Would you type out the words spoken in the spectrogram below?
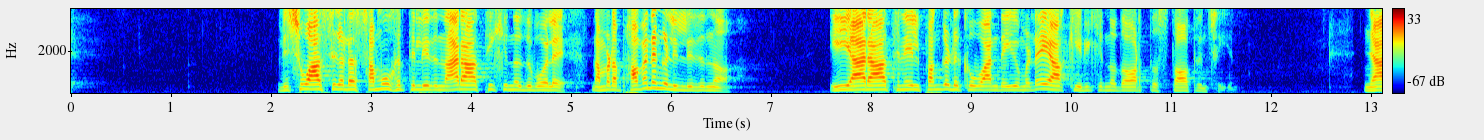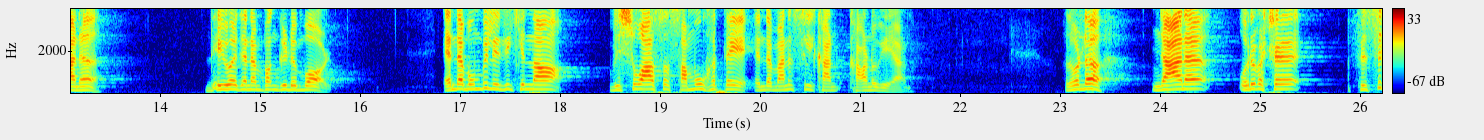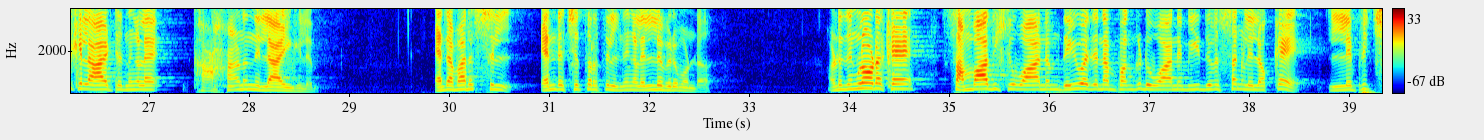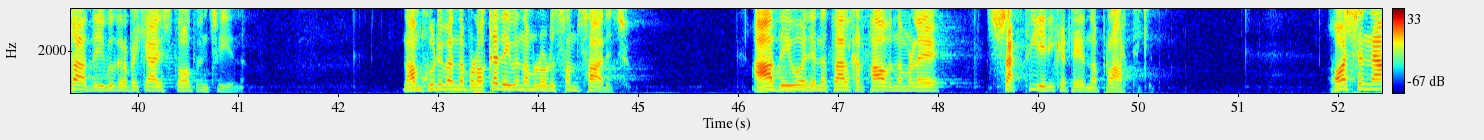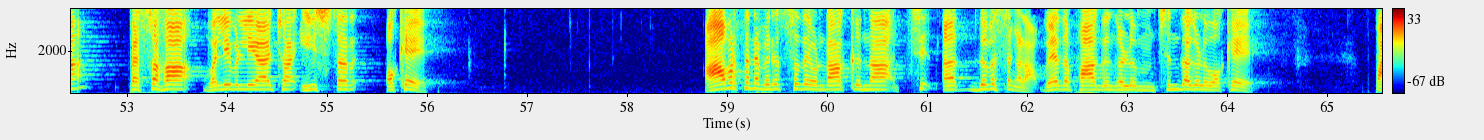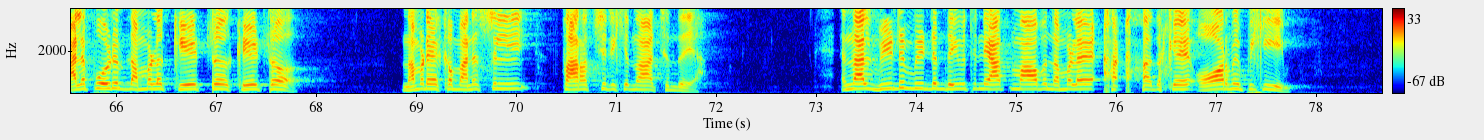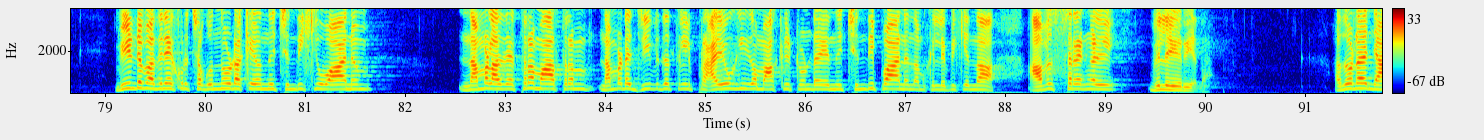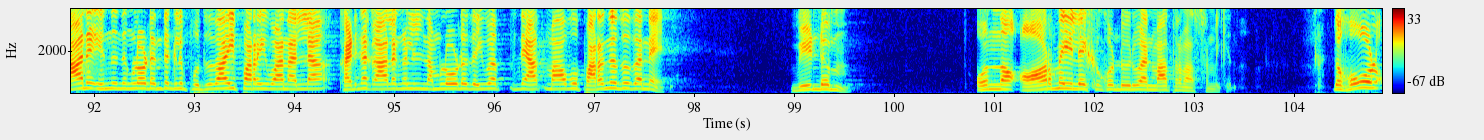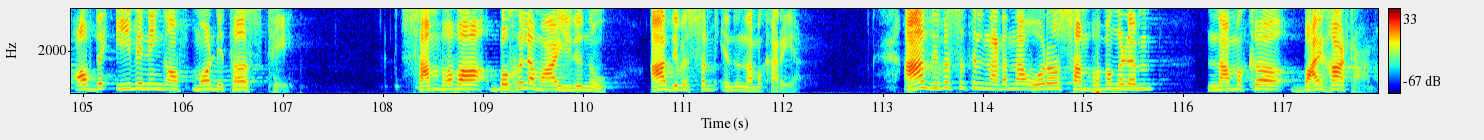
വിശ്വാസികളുടെ സമൂഹത്തിലിരുന്ന് ആരാധിക്കുന്നത് പോലെ നമ്മുടെ ഭവനങ്ങളിലിരുന്ന് ഈ ആരാധനയിൽ പങ്കെടുക്കുവാൻ ദൈവം ഇടയാക്കിയിരിക്കുന്നത് ഓർത്ത് സ്തോത്രം ചെയ്യുന്നു. ഞാൻ ദൈവജനം പങ്കിടുമ്പോൾ എന്റെ മുമ്പിലിരിക്കുന്ന വിശ്വാസ സമൂഹത്തെ എന്റെ മനസ്സിൽ കാണുകയാണ്. അതുകൊണ്ട് ഞാൻ ഒരുപക്ഷെ ഫിസിക്കലായിട്ട് നിങ്ങളെ കാണുന്നില്ല എങ്കിലും എന്റെ മനസ്സിൽ എന്റെ ചിത്രത്തിൽ നിങ്ങളെല്ലാവരുമുണ്ട്. അതുകൊണ്ട് നിങ്ങളോടൊക്കെ സംവാദിക്കുവാനും ദൈവജനം പങ്കിടുവാനും ഈ ദിവസങ്ങളിലൊക്കെ ലഭിച്ച ദൈവകൃപയ്ക്കായി സ്തോത്രം ചെയ്യുന്നു. നാം കൂടി വന്നപ്പോഴൊക്കെ ദൈവം നമ്മളോട് സംസാരിച്ചു. ആ ദൈവവചനത്താൽ കർത്താവ് നമ്മളെ ശക്തീകരിക്കട്ടെ എന്ന് പ്രാർത്ഥിക്കുന്നു. ഹോസന്ന പെസഹ വലിയ വെള്ളിയാഴ്ച ഈസ്റ്റർ ഒക്കെ ആവർത്തന വിരസത ഉണ്ടാക്കുന്ന ദിവസങ്ങളാണ് വേദഭാഗങ്ങളും ചിന്തകളും ഒക്കെ പലപ്പോഴും നമ്മൾ കേട്ട് കേട്ട് നമ്മുടെയൊക്കെ മനസ്സിൽ തറച്ചിരിക്കുന്ന ചിന്തയാണ് എന്നാൽ വീണ്ടും വീണ്ടും ദൈവത്തിന്റെ ആത്മാവ് നമ്മളെ അതൊക്കെ ഓർമ്മിപ്പിക്കുകയും വീണ്ടും അതിനെക്കുറിച്ച് ഒന്നുകൂടൊക്കെ ഒന്ന് ചിന്തിക്കുവാനും നമ്മളത് എത്രമാത്രം നമ്മുടെ ജീവിതത്തിൽ പ്രായോഗികമാക്കിയിട്ടുണ്ട് എന്ന് ചിന്തിപ്പാനും നമുക്ക് ലഭിക്കുന്ന അവസരങ്ങൾ വിലയേറിയതാണ്. അതുകൊണ്ട് ഞാൻ ഇന്ന് നിങ്ങളോട് എന്തെങ്കിലും പുതുതായി പറയുവാനല്ല കഴിഞ്ഞ കാലങ്ങളിൽ നമ്മളോട് ദൈവത്തിന്റെ ആത്മാവ് പറഞ്ഞത് തന്നെ വീണ്ടും ഒന്ന് ഓർമ്മയിലേക്ക് കൊണ്ടുവരുവാൻ മാത്രമാണ് ശ്രമിക്കുന്നത് the whole of the evening of Maundy Thursday സംഭവ ബഹുലമായിരുന്നു ആ ദിവസം എന്ന് നമുക്കറിയാം. ആ ദിവസത്തിൽ നടന്ന ഓരോ സംഭവങ്ങളും നമുക്ക് ബൈഹാർട്ടാണ്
